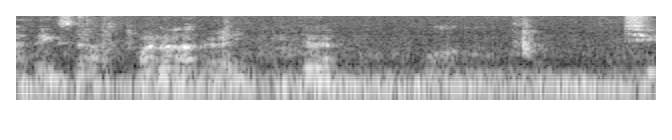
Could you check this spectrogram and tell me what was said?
I think so. Why not? Ready? Yeah. One, two,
